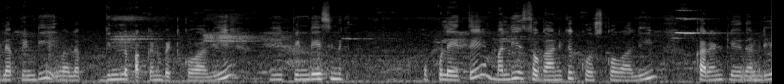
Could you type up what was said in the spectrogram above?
ఇలా పిండి వాళ్ళ గిన్నెలో పక్కన పెట్టుకోవాలి. ఈ పిండేసిన ఉప్పులైతే మళ్ళీ సొగానికి కోసుకోవాలి. కరెంట్ లేదండి.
